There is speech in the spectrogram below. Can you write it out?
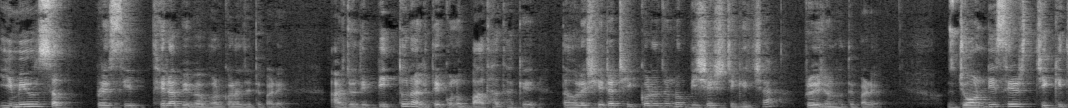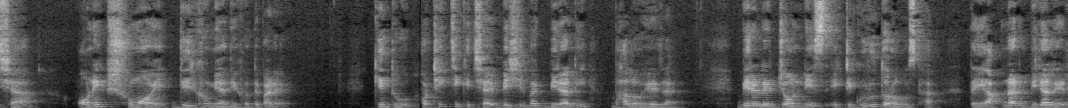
ইমিউন সাপ্রেসিভ থেরাপি ব্যবহার করা যেতে পারে। আর যদি পিত্তনালীতে কোনো বাধা থাকে, তাহলে সেটা ঠিক করার জন্য বিশেষ চিকিৎসা প্রয়োজন হতে পারে। জন্ডিসের চিকিৎসা অনেক সময় দীর্ঘমেয়াদী হতে পারে। কিন্তু সঠিক চিকিৎসায় বেশিরভাগ বিড়ালই ভালো হয়ে যায়। বিড়ালের জন্ডিস একটি গুরুতর অবস্থা, তাই আপনার বিড়ালের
